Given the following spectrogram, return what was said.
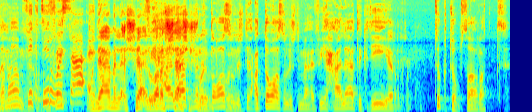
تمام. في وفي- وسائل ودائما الأشياء اللي ورا الشاشه شوي التواصل. الاجتماعي التواصل الاجتماعي في حالات كتير تكتب صارت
